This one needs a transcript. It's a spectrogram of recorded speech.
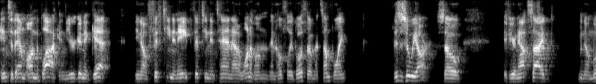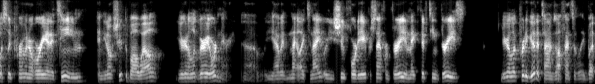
into them on the block, and you're going to get, you know, 15 and 8, 15 and 10 out of one of them, and hopefully both of them at some point. This is who we are. So if you're an outside, you know, mostly perimeter oriented team and you don't shoot the ball well, you're going to look very ordinary. Uh, you have a night like tonight where you shoot 48% from three and make 15 threes, you're going to look pretty good at times offensively. But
